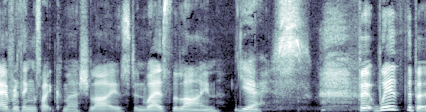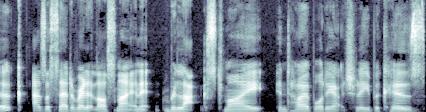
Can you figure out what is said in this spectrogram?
everything's like commercialized, and where's the line? Yes. But with the book, as I said, I read it last night and it relaxed my entire body actually because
